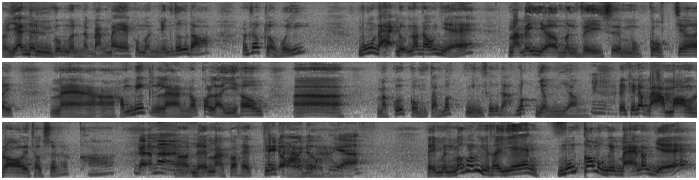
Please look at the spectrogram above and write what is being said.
rồi gia đình của mình nè bạn bè của mình những thứ đó nó rất là quý. Muốn đạt được nó đâu dễ mà bây giờ mình vì một cuộc chơi mà à, không biết là nó có lợi gì không à, mà cuối cùng ta mất những thứ đó mất dần dần. Ừ. đến khi nó bào mòn rồi thật sự rất khó. Để mà à, để mà có thể thay đổi được lại. dạ. Thì mình mất rất nhiều thời gian. Muốn có một người bạn đó dễ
